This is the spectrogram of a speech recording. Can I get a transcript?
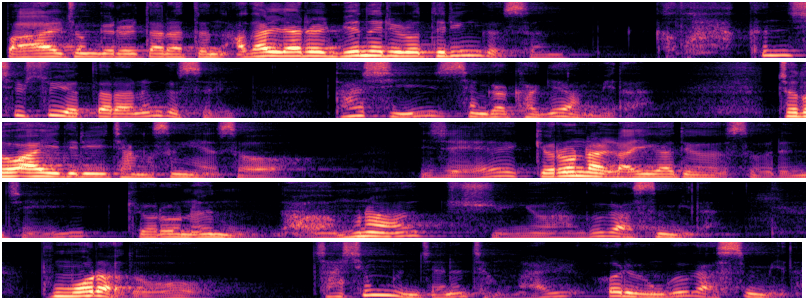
바알 종교를 따랐던 아달랴를 며느리로 들인 것은 크나큰 실수였다라는 것을 다시 생각하게 합니다. 저도 아이들이 장성해서 이제 결혼할 나이가 되어서 그런지 결혼은 너무나 중요한 것 같습니다. 부모라도 자식 문제는 정말 어려운 것 같습니다.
